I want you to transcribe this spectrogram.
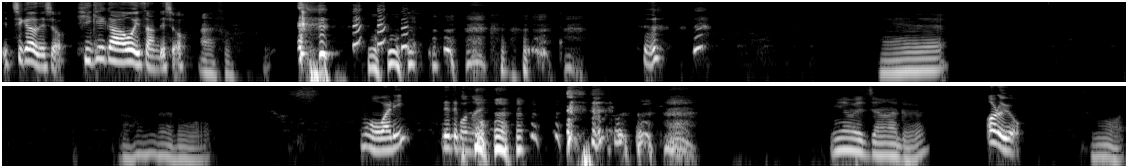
え違うでしょ。ひげが青いさんでしょ。あ、そうそうそう。えー、なんだろもう終わり？出てこない。う。みやべちゃんある？あるよ。すごい。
